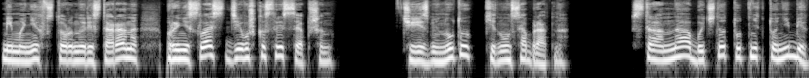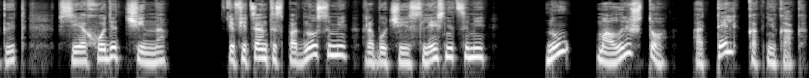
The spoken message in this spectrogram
Мимо них в сторону ресторана пронеслась девушка с ресепшн. Через минуту кинулась обратно. Странно, обычно тут никто не бегает, все ходят чинно. Официанты с подносами, рабочие с лестницами. Ну, мало ли что, отель как-никак.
